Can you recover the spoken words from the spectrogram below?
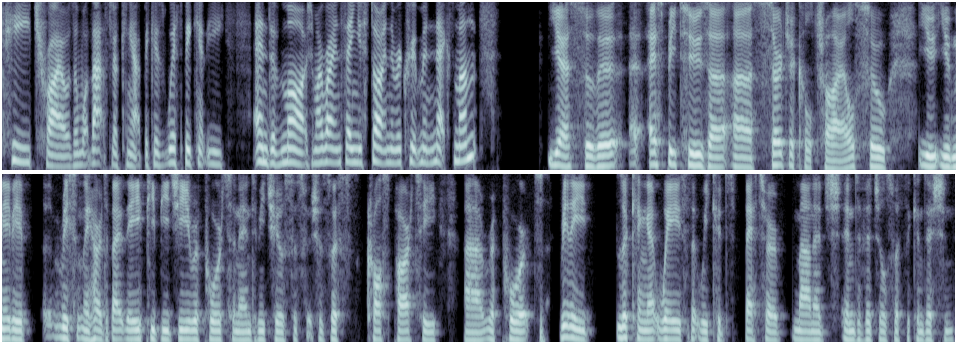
T trials and what that's looking at, because we're speaking at the end of March. Am I right in saying you're starting the recruitment next month? Yes, so the uh, ESPriT2 is a, a, surgical trial. So you, you maybe recently heard about the APPG report on endometriosis, which was this cross party uh, report, really looking at ways that we could better manage individuals with the condition.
